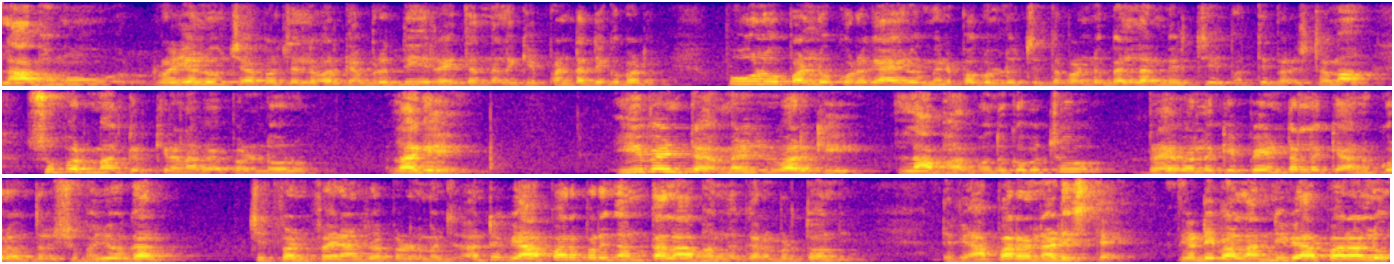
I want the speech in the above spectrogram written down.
లాభము రొయ్యలు చేపల వారికి అభివృద్ధి రైతన్నలకి పంట దిగుబడి పూలు పళ్ళు కూరగాయలు మినపగుళ్ళు చింతపండు బెల్లం మిర్చి పత్తి పరిశ్రమ సూపర్ మార్కెట్ కిరాణా వ్యాపారంలోను అలాగే ఈవెంట్ మేనేజ్మెంట్ వారికి లాభాలు పొందుకోవచ్చు. డ్రైవర్లకి పెయింటర్లకి అనుకూలంతో శుభయోగాలు. చిట్ ఫండ్ ఫైనాన్స్ వ్యాపారంలో మంచి అంటే వ్యాపార పరంగా అంత లాభంగా కనబడుతోంది. అంటే వ్యాపారాలు నడిస్తాయి ఎందుకంటే ఇవాళ అన్ని వ్యాపారాలు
